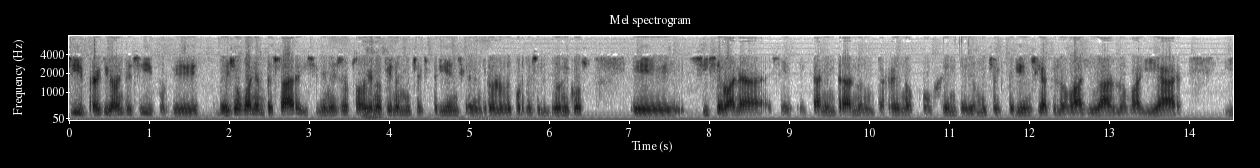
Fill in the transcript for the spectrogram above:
sí, prácticamente sí, porque ellos van a empezar y si bien ellos todavía no tienen mucha experiencia dentro de los deportes electrónicos, eh, sí se van a, se están entrando en un terreno con gente de mucha experiencia que los va a ayudar, los va a guiar y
